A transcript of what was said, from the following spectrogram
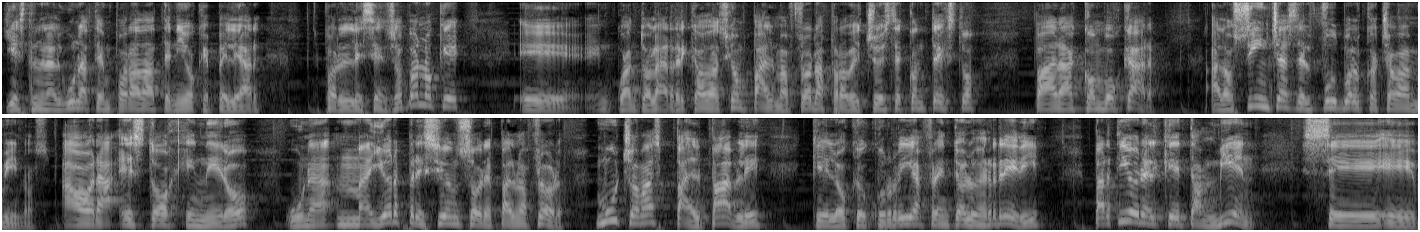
y este en alguna temporada ha tenido que pelear por el descenso. Por lo que, eh, en cuanto a la recaudación, Palma Flor aprovechó este contexto para convocar a los hinchas del fútbol cochabambinos. Ahora, esto generó una mayor presión sobre Palma Flor, mucho más palpable que lo que ocurría frente a los Ready, partido en el que también se eh,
